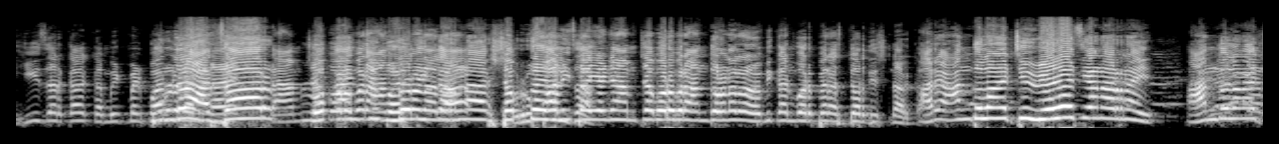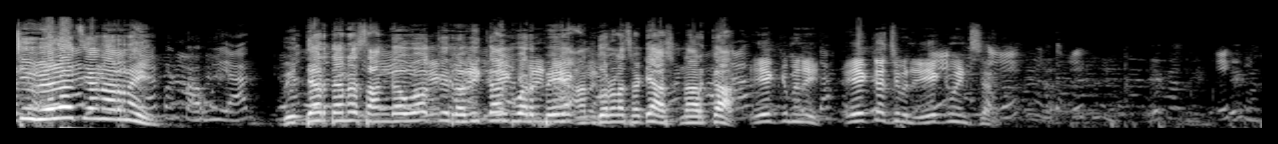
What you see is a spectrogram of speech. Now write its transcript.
ही जर का कमिटमेंट पंधरा हजार लोकांची भरती करणार शब्द यांचा. आमच्या बरोबर आंदोलनाला रविकांत गोरपे रस्त्यावर दिसणार का अरे आंदोलनाची वेळच येणार नाही. आंदोलनाची वेळच येणार नाही. विद्यार्थ्यांना सांगावं की रविकांत गोरपे आंदोलनासाठी असणार का? एक मिनिट एकच मिनिट एक मिनिट सर. एक मिनिट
